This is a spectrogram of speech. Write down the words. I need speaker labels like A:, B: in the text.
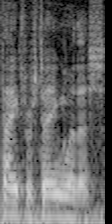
A: Thanks for staying with us.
